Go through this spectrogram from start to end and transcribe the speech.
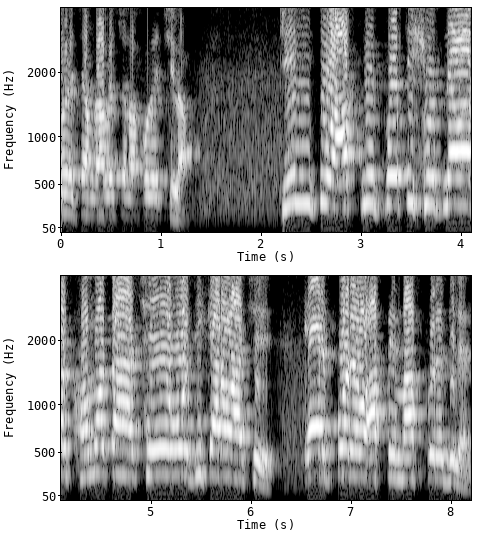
রয়েছে, আমরা আলোচনা করেছিলাম। কিন্তু আপনি প্রতিশোধ নেওয়ার ক্ষমতা আছে, অধিকারও আছে, এরপরেও আপনি মাফ করে দিলেন।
